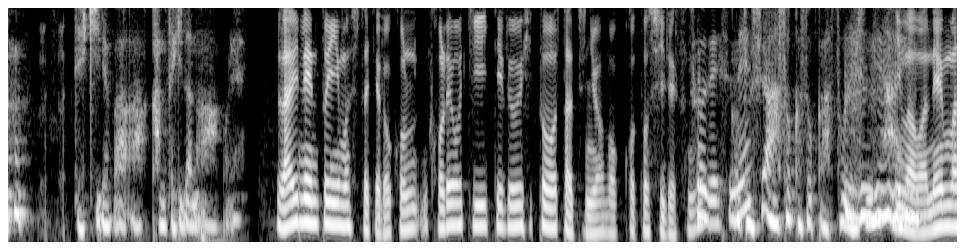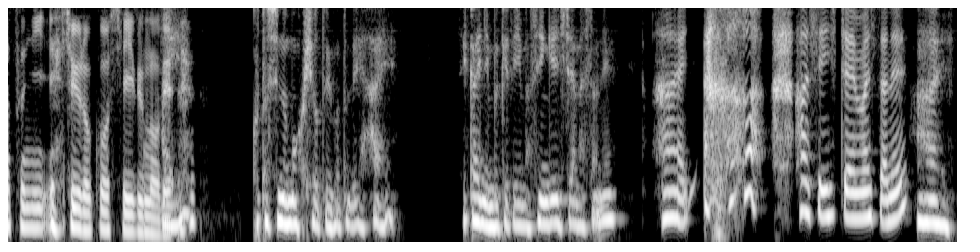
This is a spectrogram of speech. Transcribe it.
できれば完璧だなこれ。来年と言いましたけどここれを聞いてる人たちにはもう今年ですね。そうですね。あそっかそっかそうですね、今は年末に収録をしているので、はい、今年の目標ということではい。世界に向けて今宣言しちゃいましたねはい。発信しちゃいましたね。はい。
